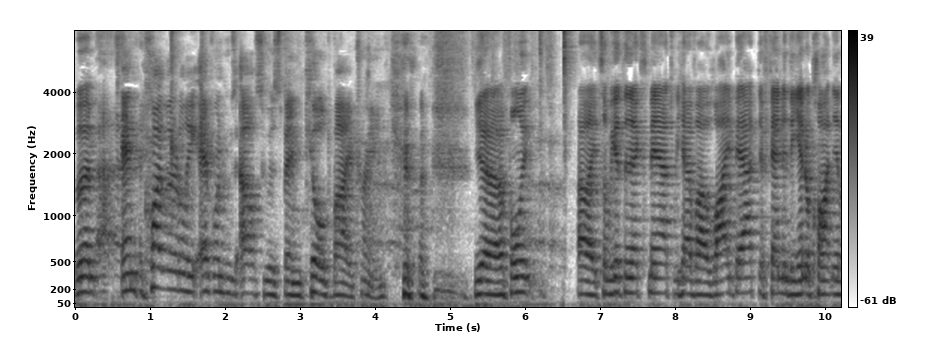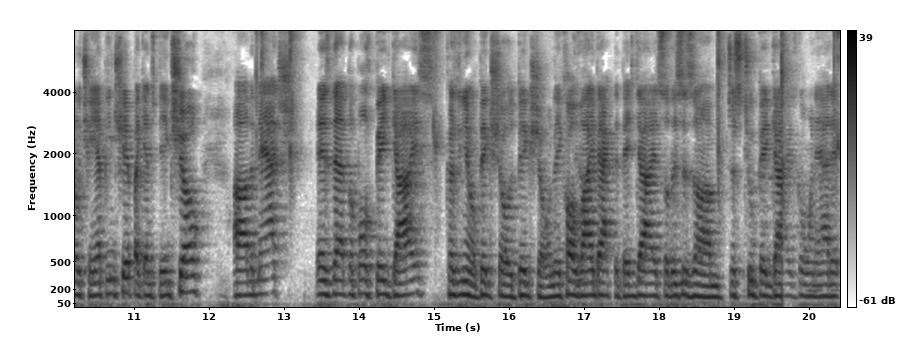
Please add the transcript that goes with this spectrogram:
Then, uh, And quite literally everyone who's else who has been killed by a train. yeah, if only. All right, so we get the next match. We have uh, Ryback defending the Intercontinental Championship against Big Show. Uh, the match is that they're both big guys because you know Big Show is Big Show, and they call Ryback the big guy. So this is um just two big guys going at it.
